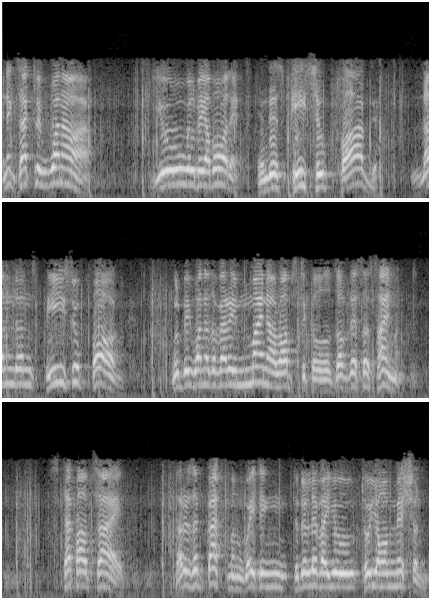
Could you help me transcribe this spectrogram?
in exactly one hour. You will be aboard it. In this pea soup fog? London's pea soup fog will be one of the very minor obstacles of this assignment. Step outside. there is a batman waiting to deliver you to your mission.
